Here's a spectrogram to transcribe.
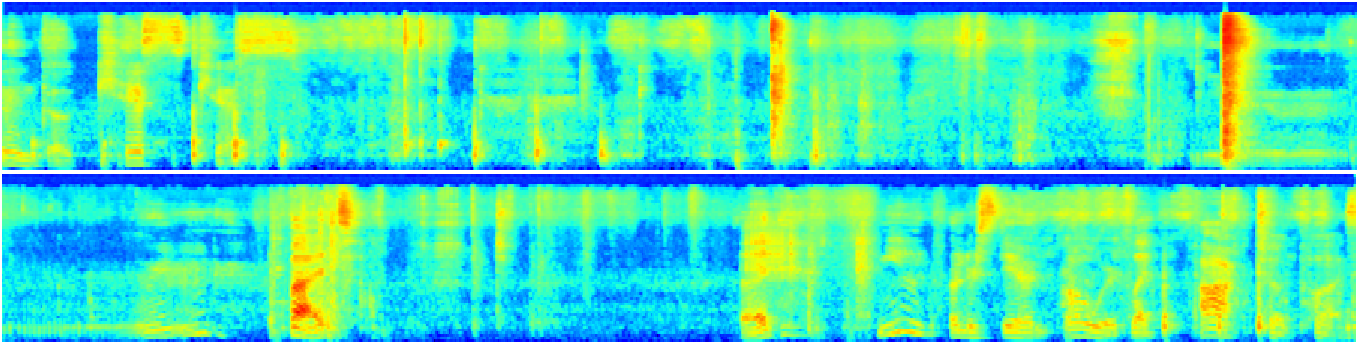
And go kiss, kiss. But, but you understand all words like octopus.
